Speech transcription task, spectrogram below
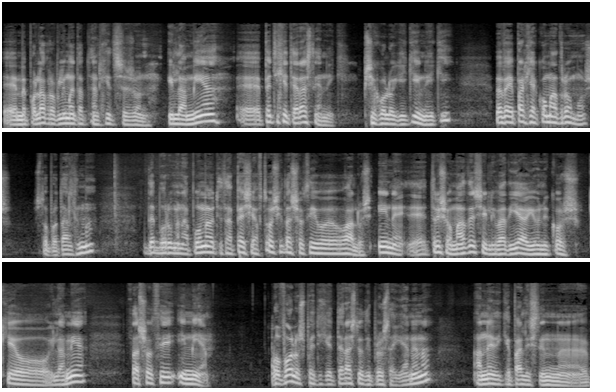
Ε, με πολλά προβλήματα από την αρχή της σεζόν. Η Λαμία ε, πέτυχε τεράστια νίκη. Ψυχολογική νίκη. Βέβαια υπάρχει ακόμα δρόμος στο πρωτάθλημα δεν μπορούμε να πούμε ότι θα πέσει αυτός ή θα σωθεί ο, ο άλλος. Είναι ε, τρεις ομάδες, η Λιβαδιά, ο Ιωνικός και ο Ηλαμία, θα σωθεί η μία. Ο Βόλος πέτυχε τεράστιο διπλό στα Γιάννενα, ανέβηκε πάλι στην ε,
